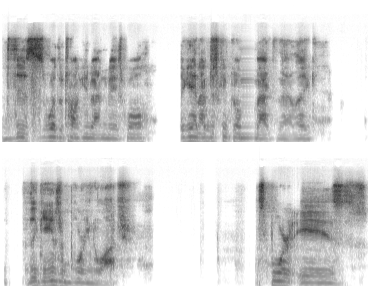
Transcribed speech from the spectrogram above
this is what they're talking about in baseball. Again, I just keep going back to that. Like the games are boring to watch. The sport is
